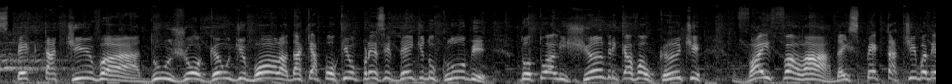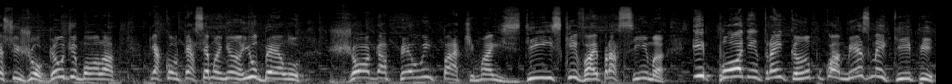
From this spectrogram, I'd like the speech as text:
Expectativa do jogão de bola. Daqui a pouquinho, o presidente do clube, doutor Alexandre Cavalcante, vai falar da expectativa desse jogão de bola que acontece amanhã. E o Belo joga pelo empate, mas diz que vai para cima e pode entrar em campo com a mesma equipe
